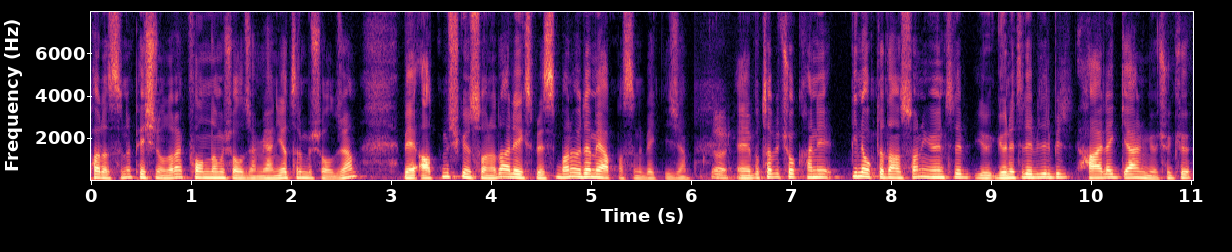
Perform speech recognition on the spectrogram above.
parasını peşin olarak fonlamış olacağım. Yani yatırmış olacağım. Ve 60 gün sonra da AliExpress'in bana ödeme yapmasını bekleyeceğim. Doğru. E, bu tabii çok hani bir noktadan sonra yönetile- yönetilebilir bir hale gelmiyor. Çünkü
